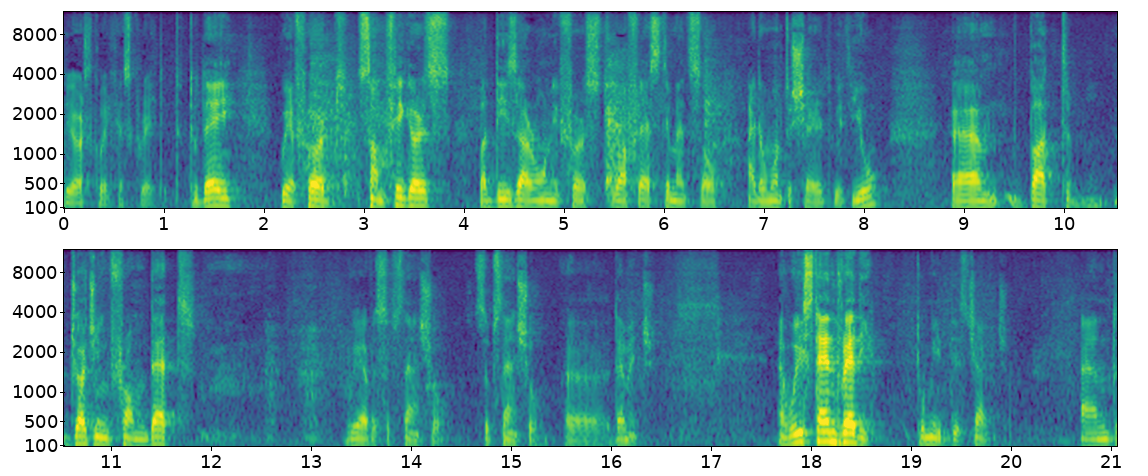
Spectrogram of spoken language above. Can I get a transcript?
the earthquake has created. Today, we have heard some figures, but these are only first rough estimates, so I don't want to share it with you. Um, but judging from that, we have a substantial, substantial uh, damage. And we stand ready to meet this challenge. And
